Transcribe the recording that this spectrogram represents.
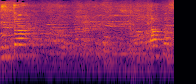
kita atas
